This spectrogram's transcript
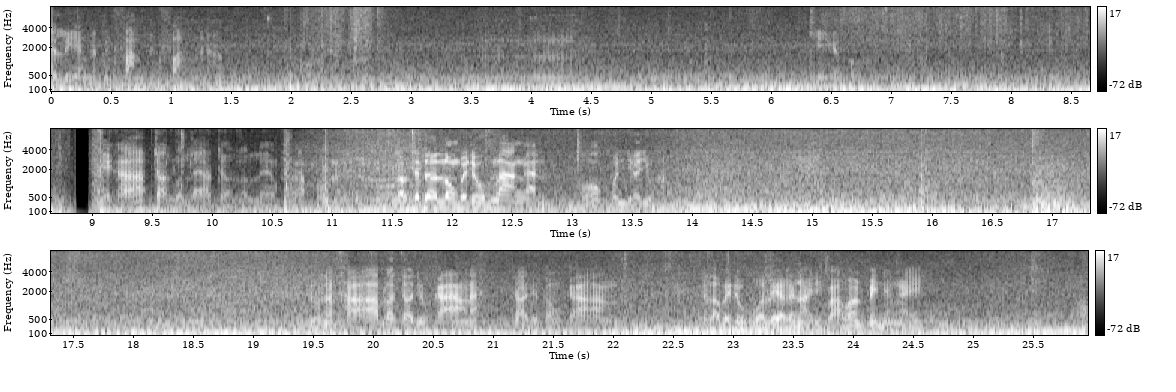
จะเรียงกันเป็นฝั่งเป็นฝั่งเลยนะครับอืมโอเคครับผม โอเครับ จอดรถแล้วจอดรถแล้วครับผมเราจะเดินลงไปดูข้างล่างกันโอ้คนเยอะอยู่ครับดูนะครับเราจอดอยู่กลางนะจอดอยู่ตรงกลาง เดี๋ยวเราไปดูหัวเรือกันหน่อยดีกว่าว่ามันเป็นยังไงอ๋อ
